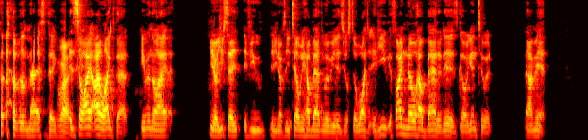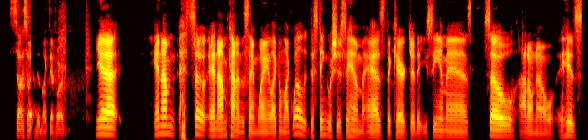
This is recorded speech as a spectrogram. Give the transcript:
of the mask thing, right? And so I, I like that, even though I you know, you said if you you know if you tell me how bad the movie is, you'll still watch it. If you if I know how bad it is going into it, I'm in. So so I did like that part. Yeah, and I'm so and I'm kind of the same way. Like I'm like, well, it distinguishes him as the character that you see him as. So I don't know. His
